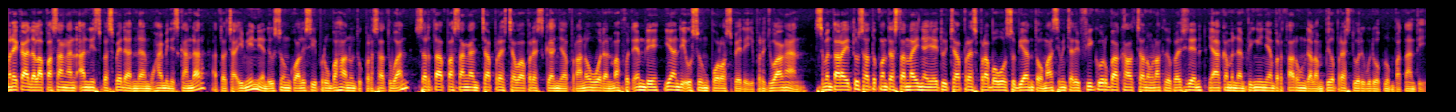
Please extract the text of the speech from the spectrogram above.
Mereka adalah pasangan Anies Baswedan dan Muhammad Iskandar atau Caimin yang diusung Koalisi Perubahan untuk Persatuan, serta pasangan Capres-Cawapres Ganjar Pranowo dan Mahfud MD yang diusung Poros PDI Perjuangan. Sementara itu, satu kontestan lainnya yaitu Capres Prabowo Subianto masih mencari figur bakal calon wakil presiden yang akan mendampinginya bertarung dalam Pilpres 2024 nanti.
